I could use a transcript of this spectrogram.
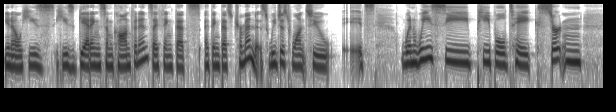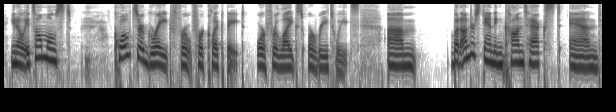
you know he's he's getting some confidence. I think that's I think that's tremendous. We just want to it's when we see people take certain you know it's almost quotes are great for for clickbait or for likes or retweets, um, but understanding context and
